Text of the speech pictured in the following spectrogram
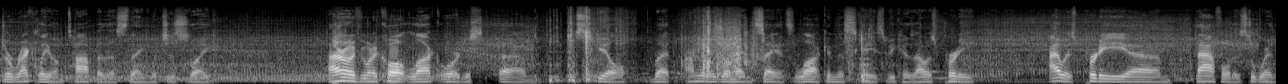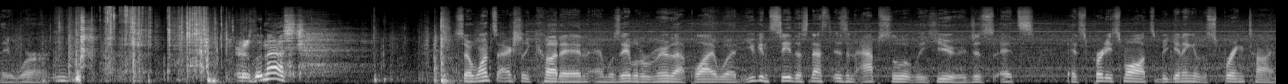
directly on top of this thing, which is like, I don't know if you want to call it luck or just um, skill, but I'm going to go ahead and say it's luck in this case because I was pretty, I was pretty um, baffled as to where they were. There's the nest. So once I actually cut in and was able to remove that plywood, you can see this nest isn't absolutely huge. It's it's it's pretty small. It's the beginning of the springtime.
